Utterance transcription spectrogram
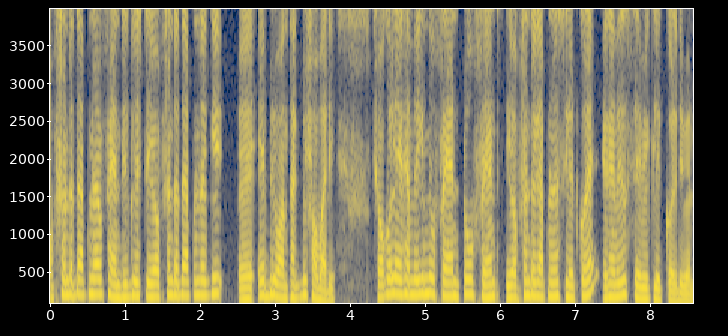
অপশনটাতে আপনার ফ্রেন্ড রিকোয়েস্ট এই অপশনটাতে আপনারা কি এভরি ওয়ান থাকবে সবারই। সকলে এখান থেকে কিন্তু ফ্রেন্ড টু ফ্রেন্ডস এই অপশনটাকে আপনারা সিলেক্ট করে এখান থেকে সেভে ক্লিক করে দিবেন।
